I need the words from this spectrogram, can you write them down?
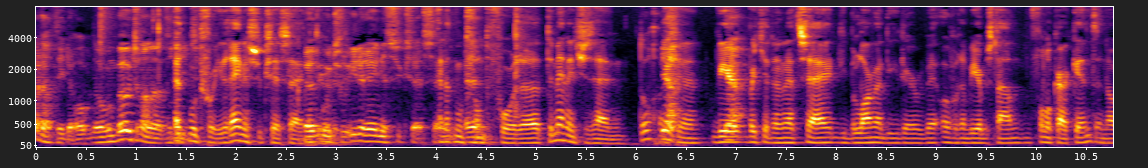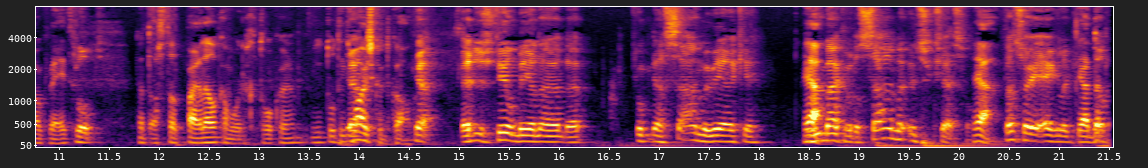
maar dat hij er ook nog een boterham aan verdient. Het moet voor iedereen een succes zijn. Het moet voor iedereen een succes zijn. En het moet van tevoren te managen zijn, toch? Als je weer, wat je daarnet zei, die belangen die er over en weer bestaan, van elkaar kent en ook weet. Klopt. Dat als dat parallel kan worden getrokken, je tot iets moois kunt komen. Ja, en dus veel meer naar, naar ook naar samenwerken. Hoe maken we er samen een succes van? Ja. Dat zou je eigenlijk, ja, dat,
